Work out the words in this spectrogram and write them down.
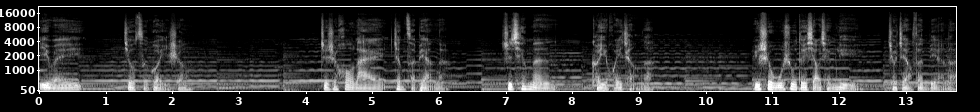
以为就此过一生。只是后来政策变了，知青们可以回城了。于是无数对小情侣就这样分别了。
